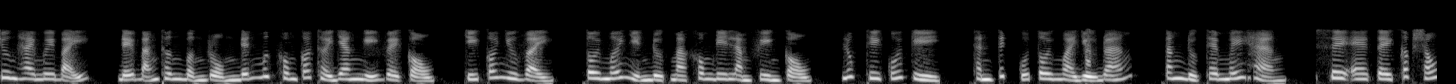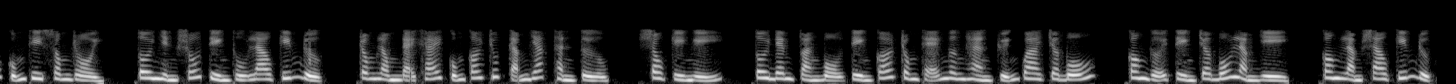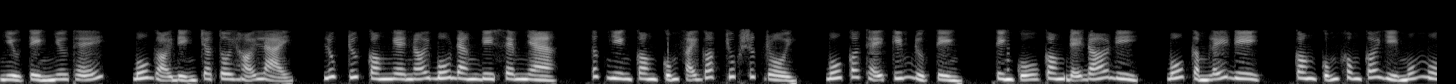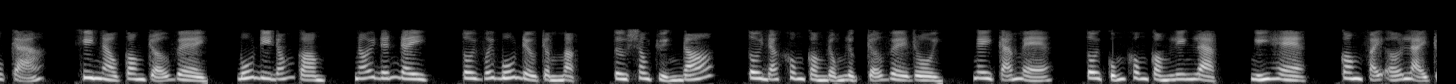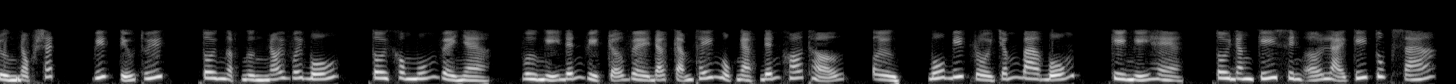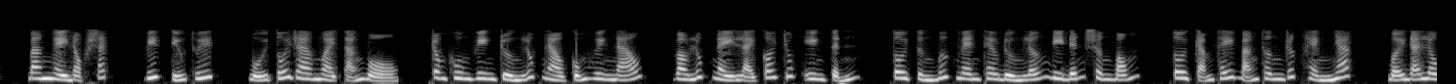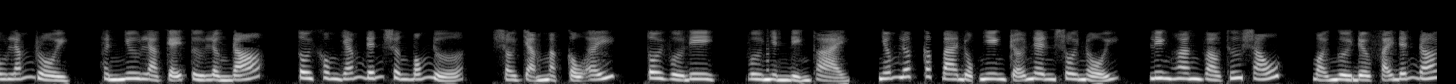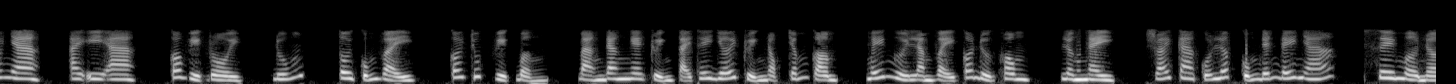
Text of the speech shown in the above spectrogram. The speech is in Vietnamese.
chương 27, để bản thân bận rộn đến mức không có thời gian nghĩ về cậu, chỉ có như vậy, tôi mới nhịn được mà không đi làm phiền cậu, lúc thi cuối kỳ, thành tích của tôi ngoài dự đoán, tăng được thêm mấy hạng, CET cấp 6 cũng thi xong rồi, tôi nhìn số tiền thù lao kiếm được, trong lòng đại khái cũng có chút cảm giác thành tựu, sau kỳ nghỉ, tôi đem toàn bộ tiền có trong thẻ ngân hàng chuyển qua cho bố, con gửi tiền cho bố làm gì, con làm sao kiếm được nhiều tiền như thế, bố gọi điện cho tôi hỏi lại, lúc trước con nghe nói bố đang đi xem nhà, tất nhiên con cũng phải góp chút sức rồi, bố có thể kiếm được tiền, tiền của con để đó đi, bố cầm lấy đi, con cũng không có gì muốn mua cả, khi nào con trở về, bố đi đón con, nói đến đây, tôi với bố đều trầm mặt, từ sau chuyện đó, tôi đã không còn động lực trở về rồi, ngay cả mẹ, tôi cũng không còn liên lạc, nghỉ hè, con phải ở lại trường đọc sách, viết tiểu thuyết, tôi ngập ngừng nói với bố, tôi không muốn về nhà, vừa nghĩ đến việc trở về đã cảm thấy ngột ngạt đến khó thở, ừ, bố biết rồi chấm 34, kỳ nghỉ hè, tôi đăng ký xin ở lại ký túc xá, ban ngày đọc sách, viết tiểu thuyết, buổi tối ra ngoài tản bộ, trong khuôn viên trường lúc nào cũng huyên náo, vào lúc này lại có chút yên tĩnh, tôi từng bước men theo đường lớn đi đến sân bóng, tôi cảm thấy bản thân rất hèn nhát, bởi đã lâu lắm rồi, hình như là kể từ lần đó, tôi không dám đến sân bóng nữa, sợ chạm mặt cậu ấy, tôi vừa đi, vừa nhìn điện thoại, nhóm lớp cấp 3 đột nhiên trở nên sôi nổi, liên hoan vào thứ sáu, mọi người đều phải đến đó nha, ai ia, có việc rồi, đúng, tôi cũng vậy, có chút việc bận, bạn đang nghe truyện tại thế giới truyện đọc.com, mấy người làm vậy có được không, lần này, soái ca của lớp cũng đến đấy nhá, CMN,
